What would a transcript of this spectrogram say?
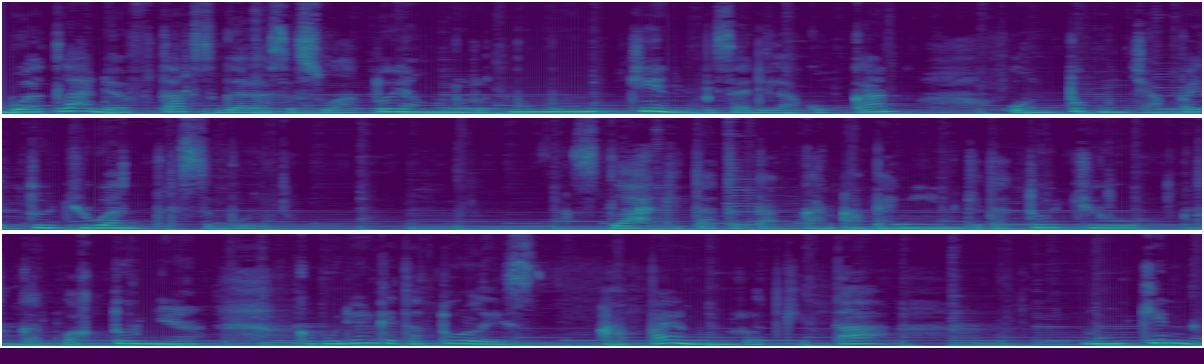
Buatlah daftar segala sesuatu yang menurutmu mungkin bisa dilakukan untuk mencapai tujuan tersebut. Setelah kita tetapkan apa yang ingin kita tuju, tenggat waktunya, kemudian kita tulis apa yang menurut kita mungkin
